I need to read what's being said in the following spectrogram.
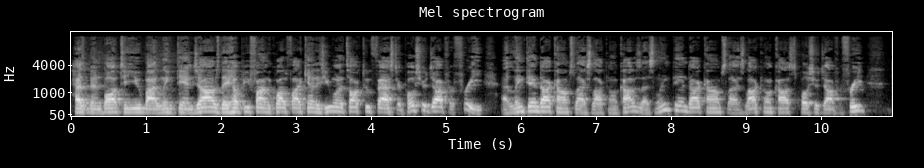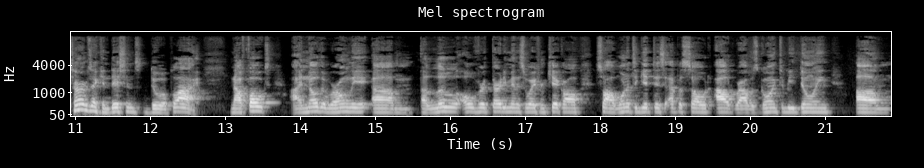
has been brought to you by LinkedIn Jobs. They help you find the qualified candidates you want to talk to faster. Post your job for free at LinkedIn.com slash locked on college. That's LinkedIn.com slash locked on college to post your job for free. Terms and conditions do apply. Now, folks, I know that we're only um, a little over 30 minutes away from kickoff. So I wanted to get this episode out where I was going to be doing um,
